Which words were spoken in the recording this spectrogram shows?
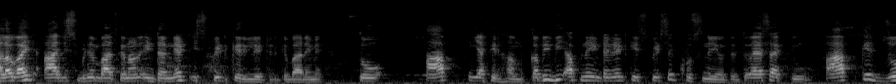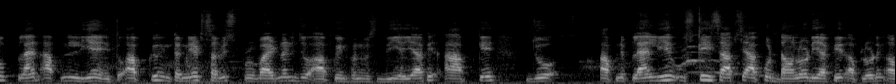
Hello guys आज इस video में बात करने इंटरनेट स्पीड के रिलेटेड के बारे में। तो आप या फिर हम कभी भी अपने इंटरनेट की स्पीड से खुश नहीं होते तो ऐसा क्यों? आपके जो प्लान आपने लिए हैं तो आपके इंटरनेट सर्विस प्रोवाइडर ने जो आपको इन्फॉर्मेशन दी है, या फिर आपके जो आपने प्लान लिए उसके हिसाब से आपको डाउनलोड या फिर अपलोडिंग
